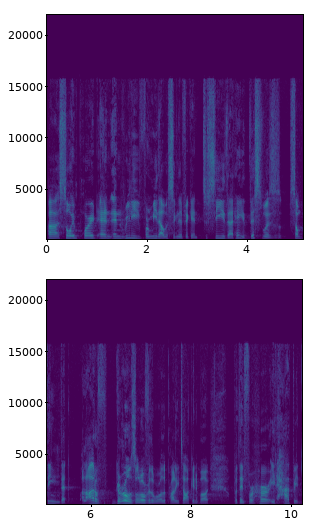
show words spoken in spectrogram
uh, so important. And, and really, for me, that was significant to see that, hey, this was something that a lot of girls all over the world are probably talking about. But then for her, it happened,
